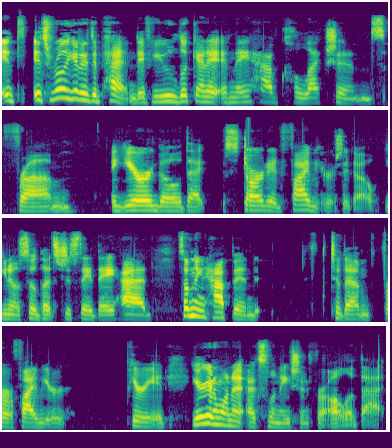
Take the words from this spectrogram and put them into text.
it's it's really going to depend. If you look at it and they have collections from a year ago that started 5 years ago, you know, so let's just say they had something happened to them for a 5 year period. You're going to want an explanation for all of that.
